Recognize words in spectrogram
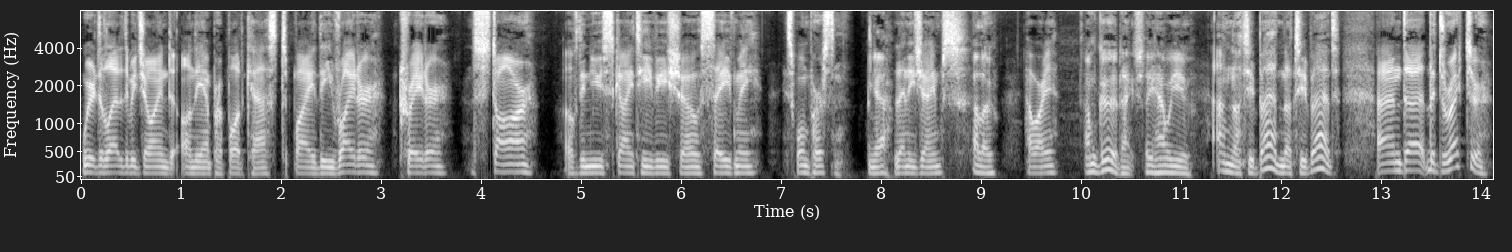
We're delighted to be joined on the Empire podcast by the writer, creator, star of the new Sky TV show, Save Me. It's one person. Yeah. Lennie James. Hello. How are you? I'm good, actually. How are you? I'm not too bad, not too bad. And uh, the director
